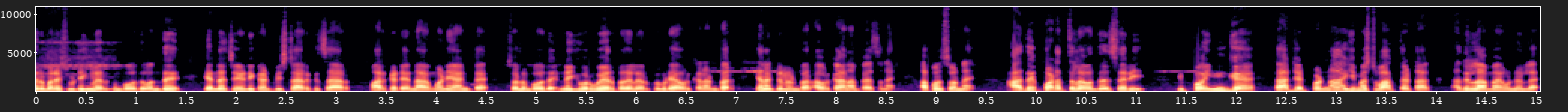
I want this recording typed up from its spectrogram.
திருமலை ஷூட்டிங்கில் இருக்கும்போது வந்து என்ன செய்யணும் கன்ஃபியூஸ்டாக இருக்குது சார் மார்க்கெட் என்ன ஆகுமோன்னு என்கிட்ட சொல்லும்போது இன்னைக்கு ஒரு உயர் பதில் இருக்கக்கூடிய அவருக்கு நண்பர் எனக்கு நண்பர் அவருக்காக நான் பேசினேன். அப்போ சொன்னேன். அது படத்தில் வந்தது சரி. இப்போ இங்கே டார்கெட் பண்ணால் he must walk the talk அது இல்லாமல் ஒன்றும் இல்லை.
